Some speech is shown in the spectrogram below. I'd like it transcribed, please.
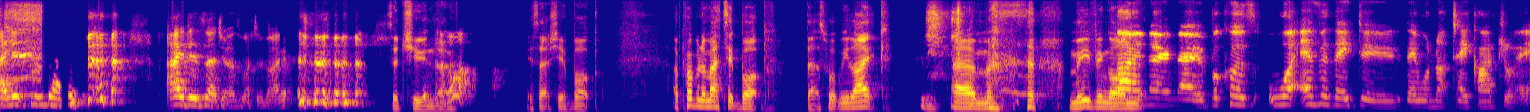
I literally did. I did search it on Spotify. It's a tune It's though. lot. It's actually a bop. A problematic bop. That's what we like. Um moving on. no, no, no, because whatever they do, they will not take our joy,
